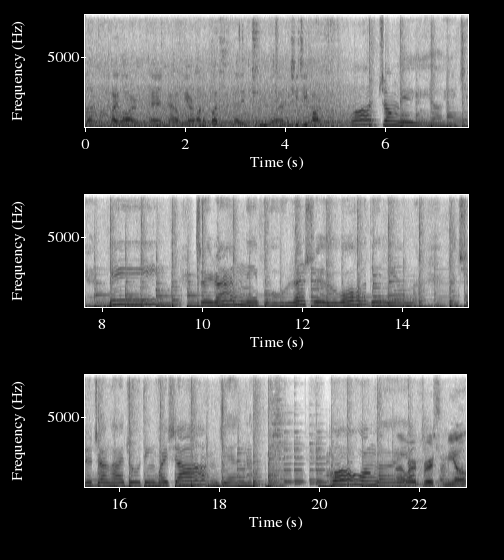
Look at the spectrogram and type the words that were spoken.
left Hailar and now we are on a bus heading to uh, har our first meal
